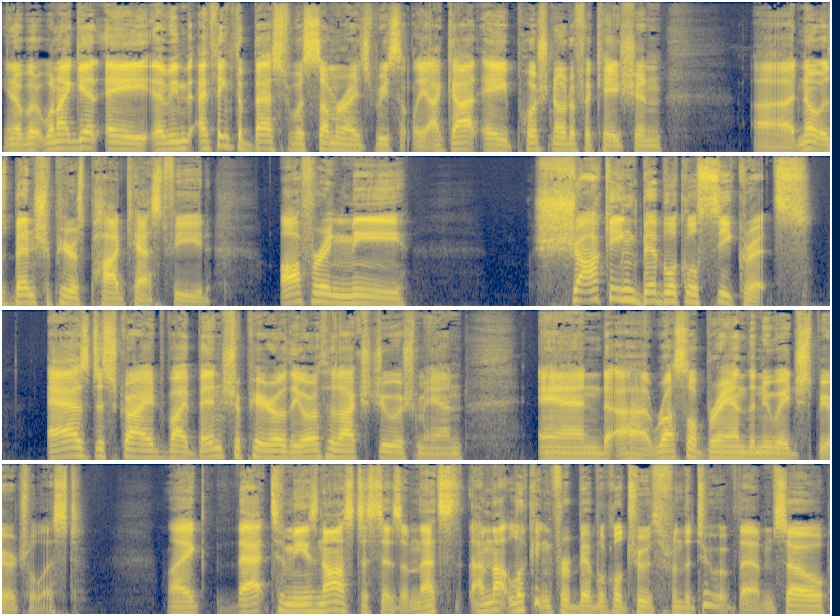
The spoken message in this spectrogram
you know, but when I get a, I mean, I think the best was summarized recently. I got a push notification. Uh, no, it was Ben Shapiro's podcast feed offering me shocking biblical secrets as described by Ben Shapiro, the Orthodox Jewish man, and uh, Russell Brand, the New Age spiritualist. Like that to me is Gnosticism. That's I'm not looking for biblical truths from the two of them. So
